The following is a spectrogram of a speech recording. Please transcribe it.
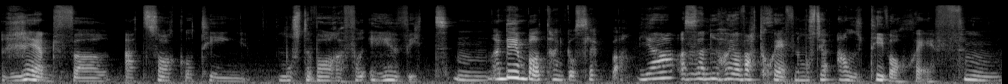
rädd för att saker och ting måste vara för evigt. Mm. Det är en bra tanke att släppa. Ja, alltså så här, nu har jag varit chef, nu måste jag alltid vara chef. Mm.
